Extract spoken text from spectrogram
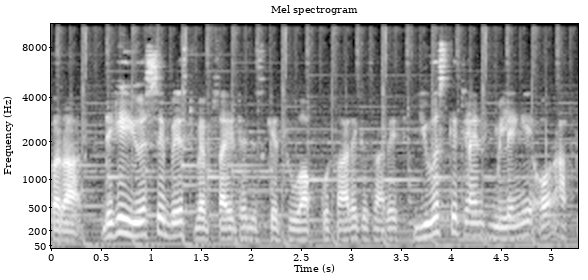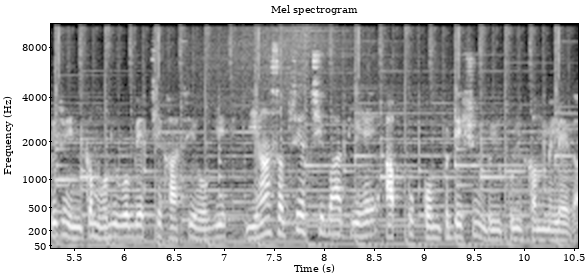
पर आर देखिए यूएसए बेस्ड वेबसाइट है, जिसके थ्रू आपको सारे के सारे यूएस के क्लाइंट मिलेंगे और आपकी जो इनकम होगी वो भी अच्छी खासी होगी। यहाँ सबसे अच्छी बात यह है, आपको कंपटीशन बिल्कुल कम मिलेगा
